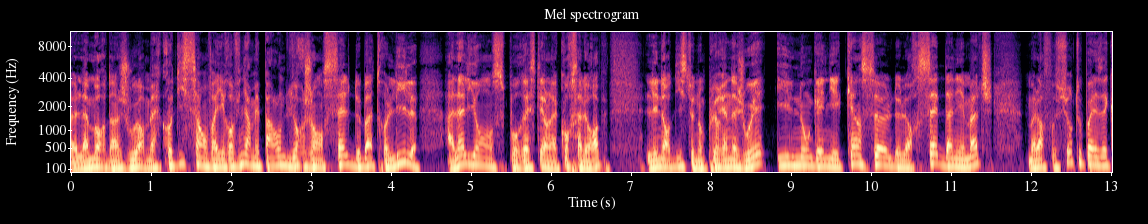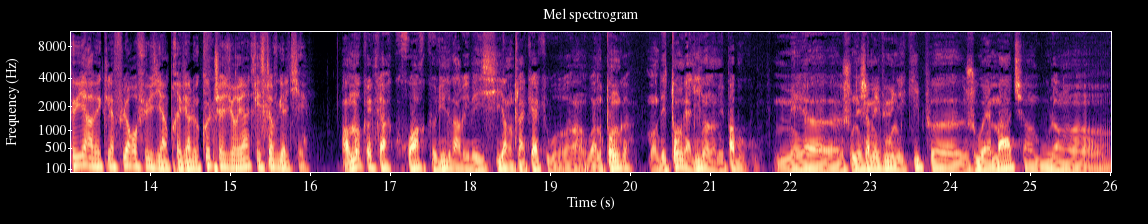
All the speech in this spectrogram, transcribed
euh, la mort d'un joueur mercredi, ça, on va y revenir, mais parlons de l'urgence, celle de battre Lille à l'Alliance pour rester dans la course à l'Europe. Les nordistes n'ont plus rien à jouer. Ils n'ont gagné qu'un seul de leurs sept derniers matchs. Mais alors, faut surtout pas les accueillir avec la fleur au fusil, hein, prévient le coach azurien Christophe Galtier. En aucun cas croire que Lille va arriver ici en claquette ou, en tong. Bon, des tongs à Lille, on n'en met pas beaucoup. Mais euh, je n'ai jamais vu une équipe euh, jouer un match en voulant,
